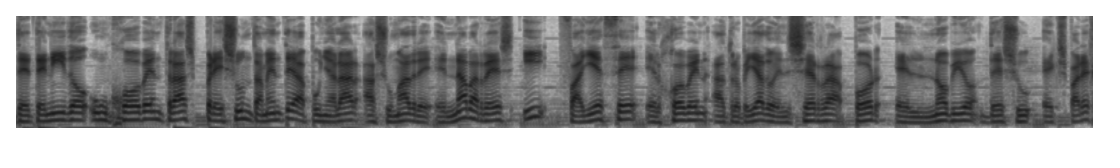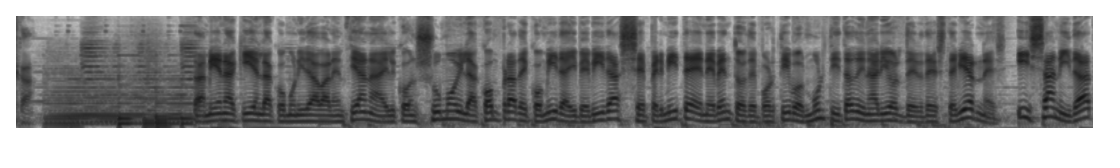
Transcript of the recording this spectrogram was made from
detenido un joven tras presuntamente apuñalar a su madre en Navarrés y fallece el joven atropellado en Serra por el novio de su expareja. También aquí en la comunidad valenciana el consumo y la compra de comida y bebidas se permite en eventos deportivos multitudinarios desde este viernes y Sanidad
